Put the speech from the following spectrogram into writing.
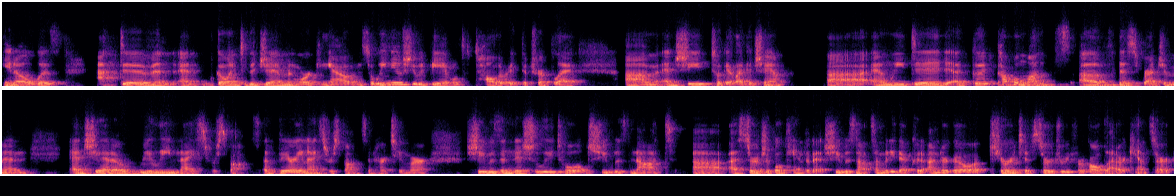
you know was active and and going to the gym and working out. And so we knew she would be able to tolerate the triplet. Um, and she took it like a champ. Uh, and we did a good couple months of this regimen and she had a really nice response, a very nice response in her tumor. She was initially told she was not uh, a surgical candidate. She was not somebody that could undergo a curative surgery for gallbladder cancer,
